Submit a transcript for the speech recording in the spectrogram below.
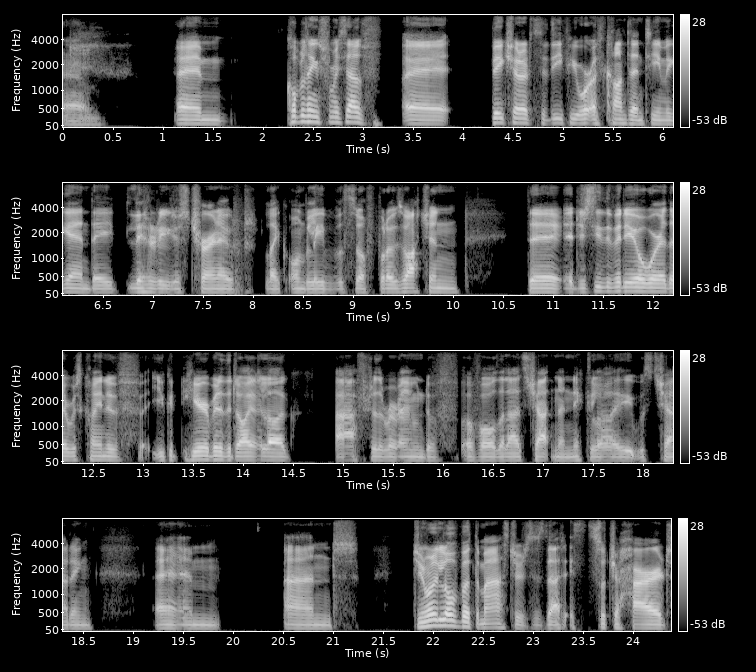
Um, Um. Couple of things for myself. Uh. Big shout out to the DP World content team again. They literally just churn out like unbelievable stuff. But I was watching the. Did you see the video where there was kind of you could hear a bit of the dialogue after the round of of all the lads chatting and Nicolai was chatting. Um. And do you know what I love about the Masters is that it's such a hard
